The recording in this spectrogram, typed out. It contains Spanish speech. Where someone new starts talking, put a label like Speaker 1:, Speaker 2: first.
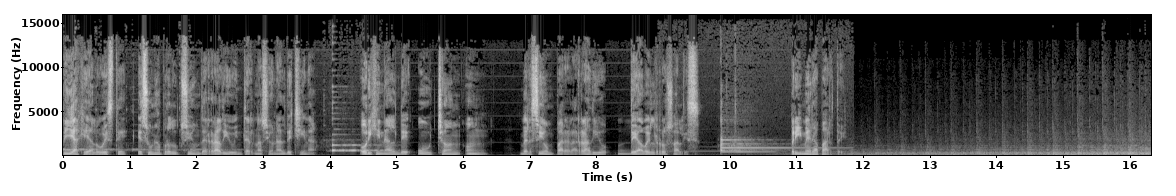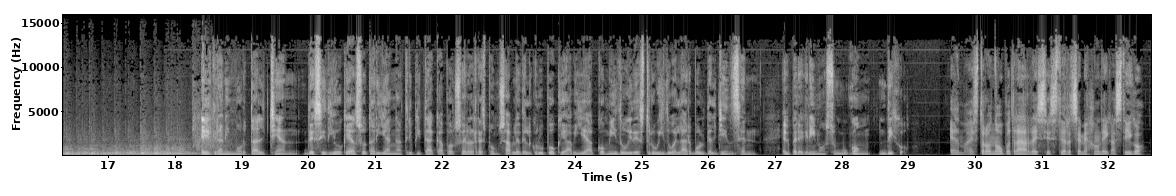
Speaker 1: Viaje al Oeste es una producción de Radio Internacional de China, original de Wu Chang-un, versión para la radio de Abel Rosales. Primera parte. El gran inmortal Chen decidió que azotarían a Tripitaka por ser el responsable del grupo que había comido y destruido el árbol del ginseng. El peregrino Sun Wukong dijo:
Speaker 2: El maestro no podrá resistir semejante castigo.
